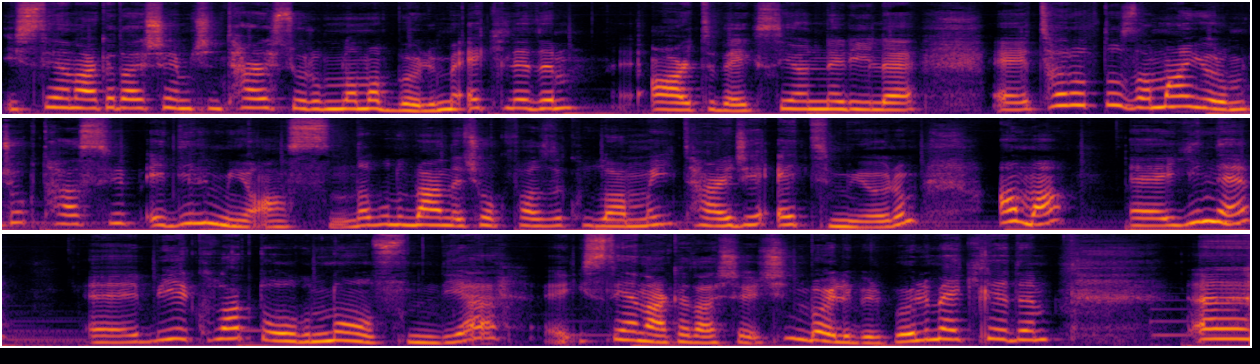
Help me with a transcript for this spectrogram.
isteyen arkadaşlarım için ters yorumlama bölümü ekledim artı ve eksi yönleriyle. E, tarotta zaman yorumu çok tasvip edilmiyor aslında. Bunu ben de çok fazla kullanmayı tercih etmiyorum. Ama e, yine bir kulak dolgunluğu olsun diye e, isteyen arkadaşlar için böyle bir bölüm ekledim. E,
